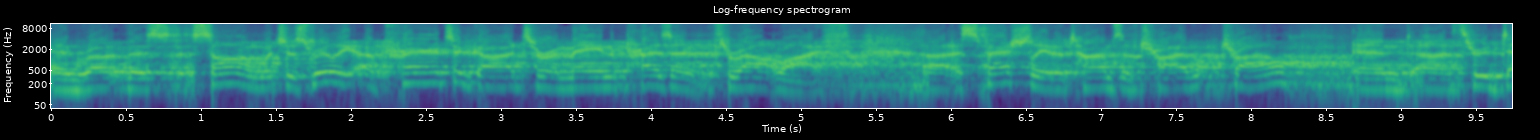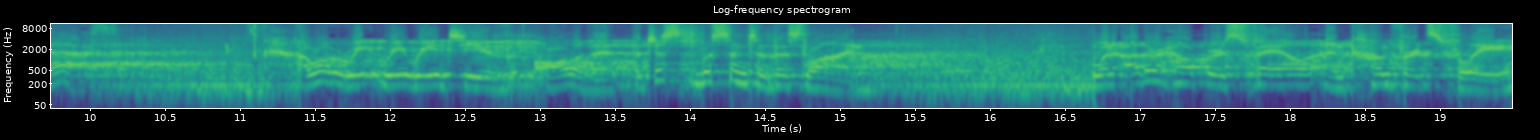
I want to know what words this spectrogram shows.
and wrote this song, which is really a prayer to God to remain present throughout life, uh, especially at the times of tri- trial and uh, through death. I won't re- reread to you all of it, but just listen to this line. When other helpers fail and comforts flee,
